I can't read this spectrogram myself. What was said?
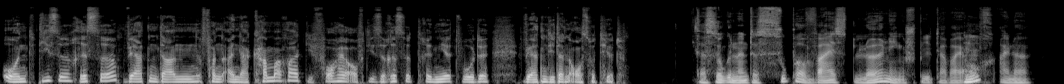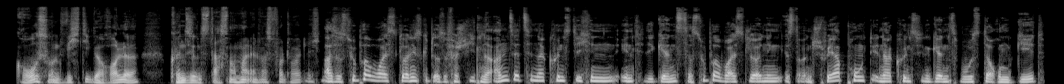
Und diese Risse werden dann von einer Kamera, die vorher auf diese Risse trainiert wurde, werden die dann aussortiert. Das sogenannte Supervised Learning spielt dabei hm? auch eine große und wichtige Rolle. Können Sie uns das nochmal etwas verdeutlichen? Also Supervised Learning, es gibt also verschiedene Ansätze in der künstlichen Intelligenz. Das Supervised Learning ist ein Schwerpunkt in der künstlichen Intelligenz, wo es darum geht,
